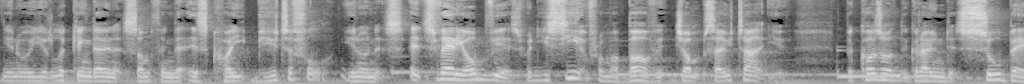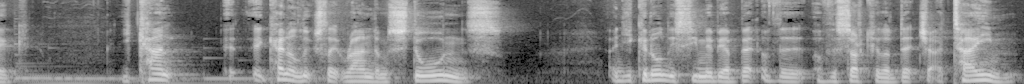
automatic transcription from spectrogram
You know, you're looking down at something that is quite beautiful. You know, and it's it's very obvious when you see it from above. It jumps out at you because on the ground it's so big. You can't. It, it kind of looks like random stones, and you can only see maybe a bit of the of the circular ditch at a time.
